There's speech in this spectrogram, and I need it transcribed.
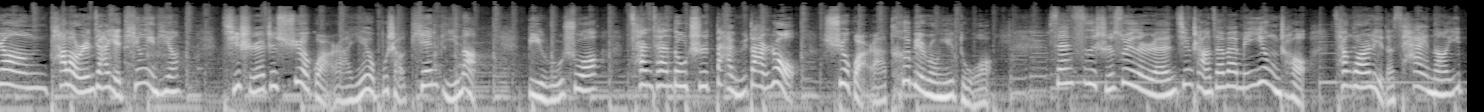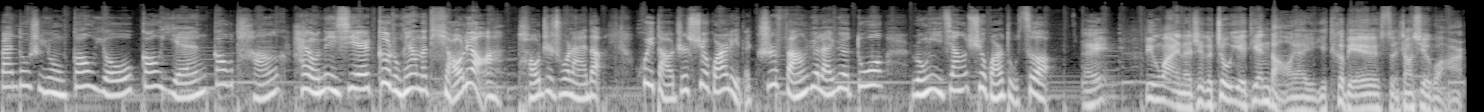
让他老人家也听一听。其实这血管啊也有不少天敌呢，比如说餐餐都吃大鱼大肉。血管啊特别容易堵，三四十岁的人经常在外面应酬，餐馆里的菜呢一般都是用高油、高盐、高糖，还有那些各种各样的调料啊炮制出来的，会导致血管里的脂肪越来越多，容易将血管堵塞。哎，另外呢，这个昼夜颠倒呀也特别损伤血管。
